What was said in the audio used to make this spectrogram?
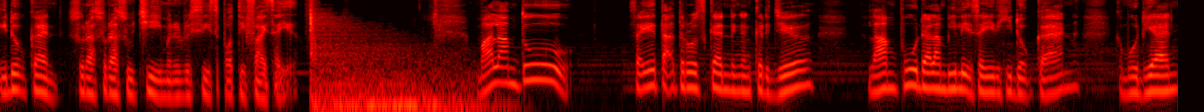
hidupkan surah-surah suci menerusi Spotify saya. Malam tu saya tak teruskan dengan kerja, lampu dalam bilik saya dihidupkan, kemudian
